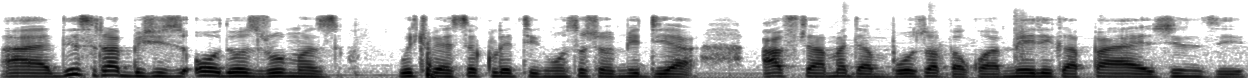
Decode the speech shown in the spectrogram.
uh, this rubbish is all those rumors which were circulating on social media after madam bos wabva kuamerica paya zvinzi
